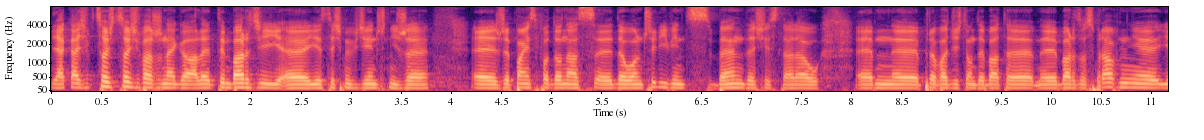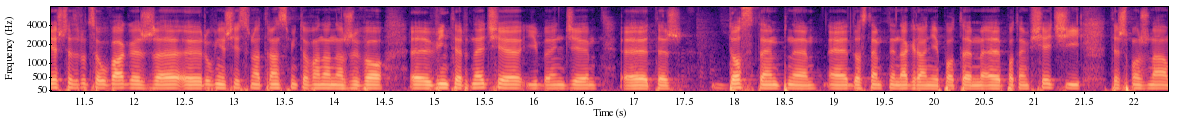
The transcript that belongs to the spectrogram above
jakaś, coś, coś ważnego, ale tym bardziej e, jesteśmy wdzięczni, że, e, że Państwo do nas e, dołączyli, więc będę się starał e, prowadzić tą debatę e, bardzo sprawnie. Jeszcze zwrócę uwagę, że e, również jest ona transmitowana na żywo w internecie i będzie też dostępne, e, dostępne nagranie potem, e, potem w sieci. Też można e,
